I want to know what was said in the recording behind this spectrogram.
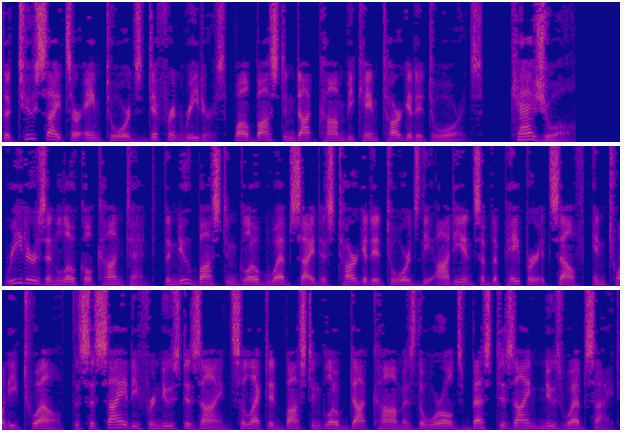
The two sites are aimed towards different readers, while Boston.com became targeted towards casual Readers and local content. The new Boston Globe website is targeted towards the audience of the paper itself. In 2012, the Society for News Design selected bostonglobe.com as the world's best designed news website.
